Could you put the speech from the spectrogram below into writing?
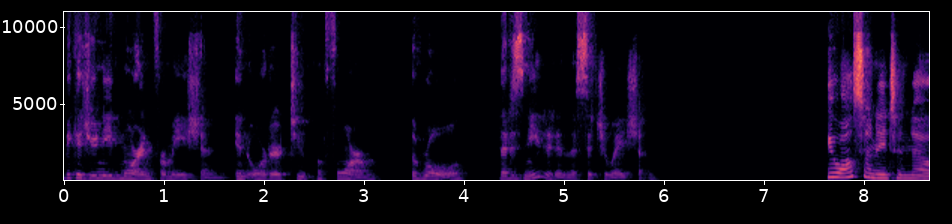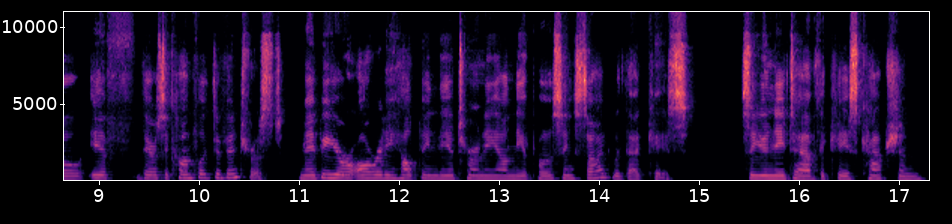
because you need more information in order to perform the role that is needed in this situation. You also need to know if there's a conflict of interest. Maybe you're already helping the attorney on the opposing side with that case. So you need to have the case caption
